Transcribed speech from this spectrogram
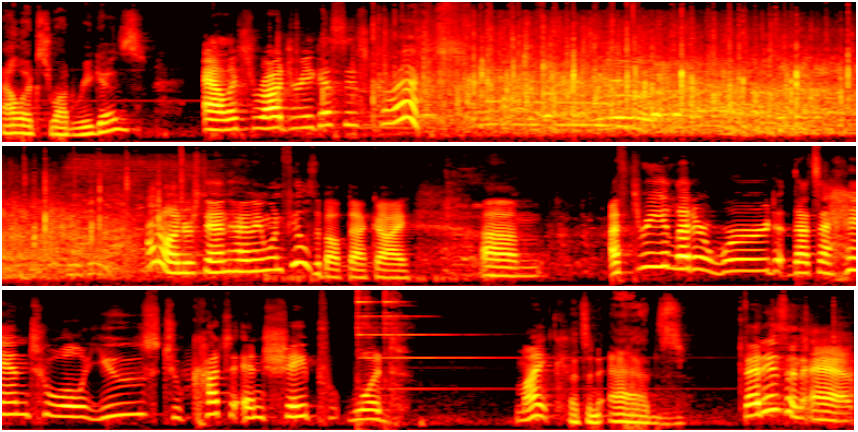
Alex Rodriguez. Alex Rodriguez is correct. I don't understand how anyone feels about that guy. Um, a three letter word that's a hand tool used to cut and shape wood. Mike. That's an adz. That is an ad.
